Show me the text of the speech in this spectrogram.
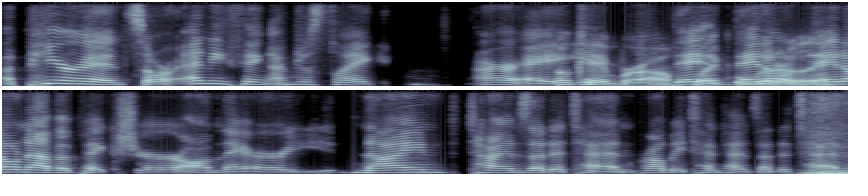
appearance or anything, I'm just like, all right, okay, bro. They, like, they don't they don't have a picture on there. Nine times out of ten, probably ten times out of ten,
